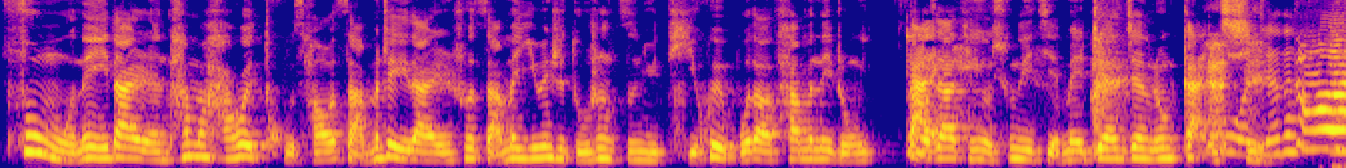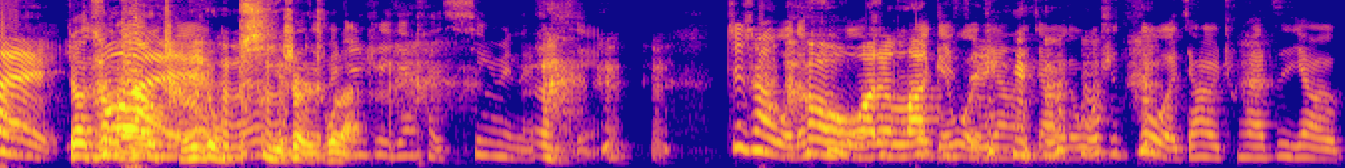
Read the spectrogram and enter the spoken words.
父母那一代人他们还会吐槽咱们这一代人，说咱们因为是独生子女，体会不到他们那种大家庭有兄弟姐妹之间这样那种感情。我觉得对，然后他们还要扯这种屁事儿出来，真是一件很幸运的事情。至少我的父母 是不会给我这样的教育的，我是自我教育出来，自己要有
